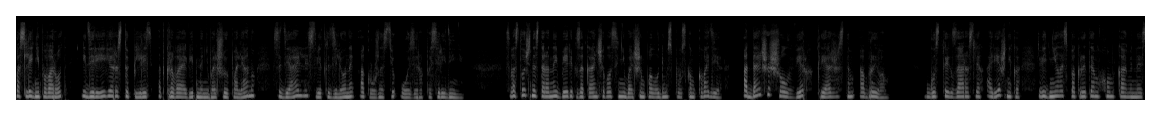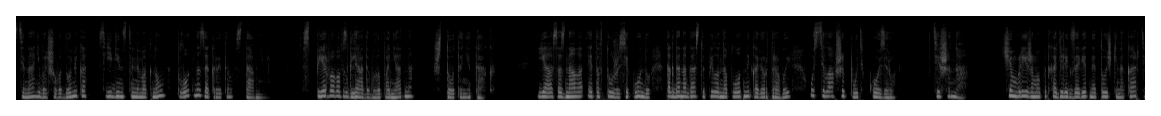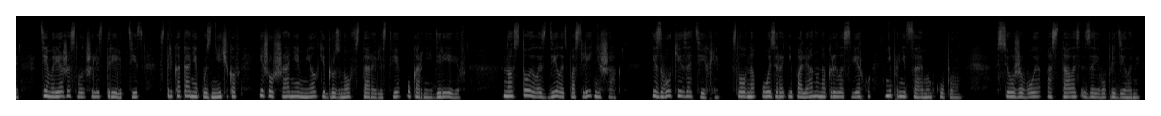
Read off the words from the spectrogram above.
Последний поворот, и деревья расступились, открывая вид на небольшую поляну с идеальной светло-зеленой окружностью озера посередине. С восточной стороны берег заканчивался небольшим пологим спуском к воде, а дальше шел вверх кряжестым обрывом. В густых зарослях орешника виднелась покрытая мхом каменная стена небольшого домика с единственным окном, плотно закрытым ставнями. С первого взгляда было понятно, что-то не так. Я осознала это в ту же секунду, когда нога ступила на плотный ковер травы, устилавший путь к озеру. Тишина. Чем ближе мы подходили к заветной точке на карте, тем реже слышались трели птиц, стрекотание кузнечиков и шуршание мелких грузнов в старой листве у корней деревьев. Но стоило сделать последний шаг, и звуки затихли, словно озеро и поляну накрыло сверху непроницаемым куполом. Все живое осталось за его пределами.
